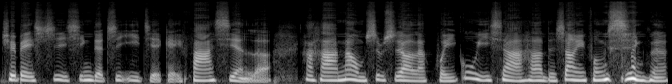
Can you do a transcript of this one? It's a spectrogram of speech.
却被细心的志毅姐给发现了，哈哈。那我们是不是要来回顾一下他的上一封信呢？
